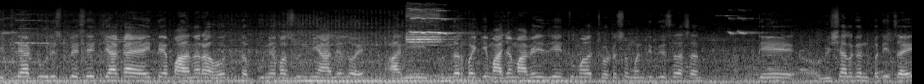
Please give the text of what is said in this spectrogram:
इथल्या टुरिस्ट प्लेसेस ज्या काय आहे ते पाहणार आहोत. तर पुण्यापासून मी आलेलो आहे. आणि सुंदरपैकी माझ्या मागे जे तुम्हाला छोटंसं मंदिर दिसत असेल ते विशाल गणपतीचं आहे.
